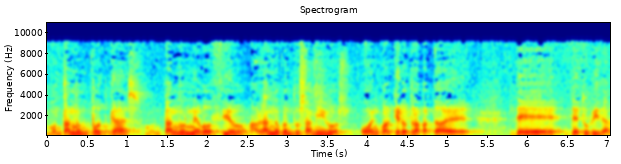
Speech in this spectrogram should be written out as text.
montando un podcast, montando un negocio, hablando con tus amigos o en cualquier otra parte de, de tu vida.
